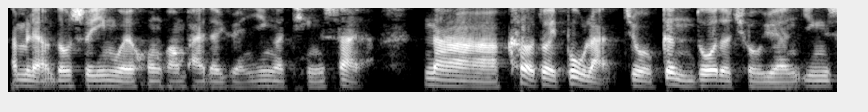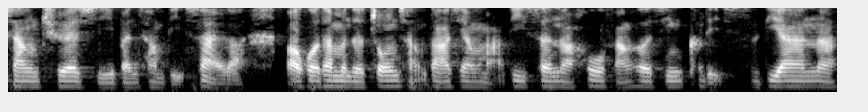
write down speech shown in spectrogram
他们俩都是因为红黄牌的原因而停赛啊。那客队布兰就更多的球员因伤缺席本场比赛了，包括他们的中场大将马蒂森啊，后防核心克里斯蒂安呐，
